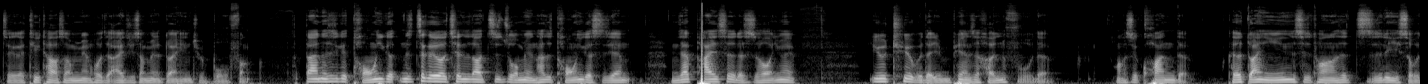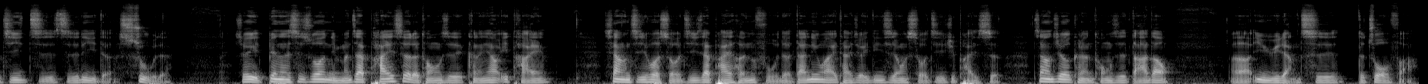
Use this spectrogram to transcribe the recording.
这个 TikTok 上面或者 IG 上面的短音去播放。当然，那是一个同一个，那这个又牵涉到制作面，它是同一个时间你在拍摄的时候，因为 YouTube 的影片是横幅的，哦，是宽的，可是短影音是通常是直立，手机直直立的竖的，所以变成是说，你们在拍摄的同时，可能要一台相机或手机在拍横幅的，但另外一台就一定是用手机去拍摄，这样就有可能同时达到呃一鱼两吃的做法。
